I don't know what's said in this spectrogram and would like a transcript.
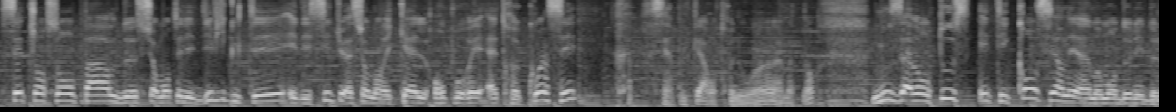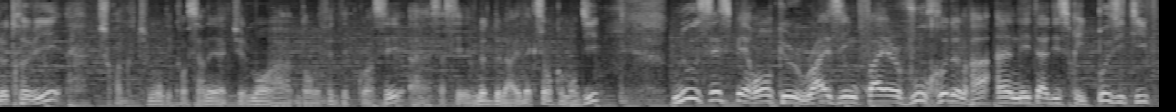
Cette chanson parle de surmonter les difficultés et des situations dans lesquelles on pourrait être coincé c'est un peu le cas entre nous hein, là maintenant. Nous avons tous été concernés à un moment donné de notre vie. Je crois que tout le monde est concerné actuellement euh, dans le fait d'être coincé. Euh, ça c'est une note de la rédaction comme on dit. Nous espérons que Rising Fire vous redonnera un état d'esprit positif.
